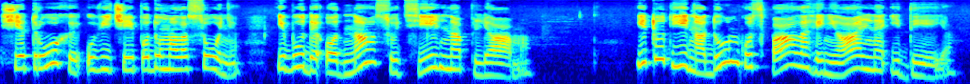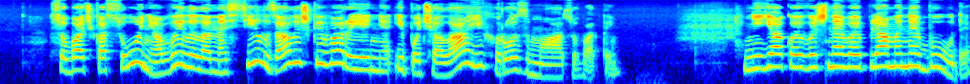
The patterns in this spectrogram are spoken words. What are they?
Ще трохи у вічі подумала Соня і буде одна суцільна пляма. І тут їй на думку спала геніальна ідея. Собачка Соня вилила на стіл залишки варення і почала їх розмазувати. Ніякої вишневої плями не буде,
